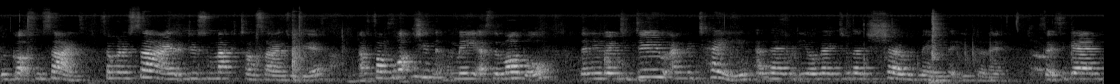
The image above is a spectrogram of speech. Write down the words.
we've got some signs. So I'm going to sign and do some Makaton signs with you. And from watching me as the model, then you're going to do and retain, and then you're going to then show me that you've done it. So it's again,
